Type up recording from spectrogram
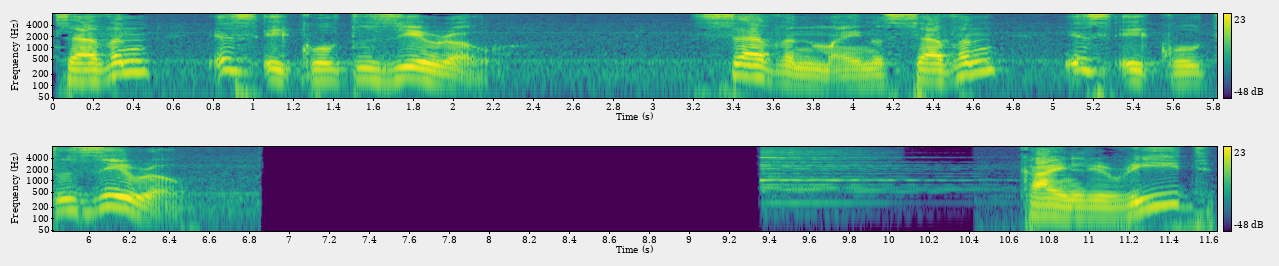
Seven is equal to zero. Seven minus seven is equal to zero. Kindly read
